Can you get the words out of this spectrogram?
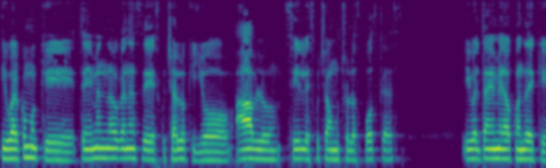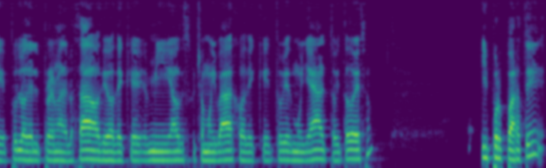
Igual como que también me han dado ganas de escuchar lo que yo hablo. Sí, le he escuchado mucho los podcasts. Igual también me he dado cuenta de que, pues, lo del problema de los audios, de que mi audio escucha muy bajo, de que tuyo es muy alto y todo eso. Y por parte,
